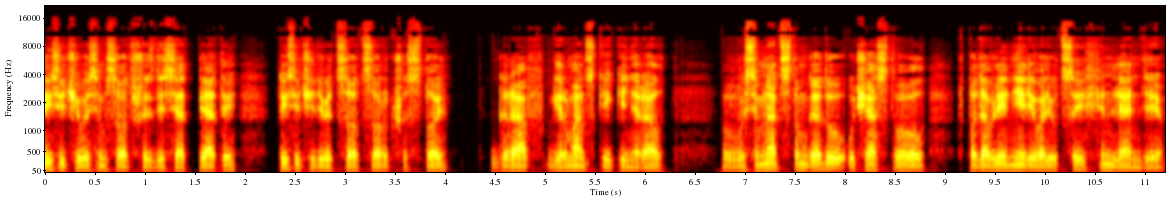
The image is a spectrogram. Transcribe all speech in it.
1865-1946, граф, германский генерал. В 18 году участвовал в подавлении революции в Финляндии.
